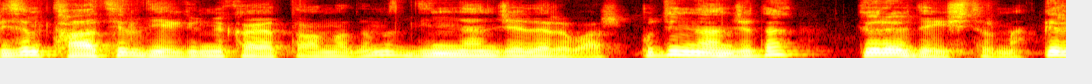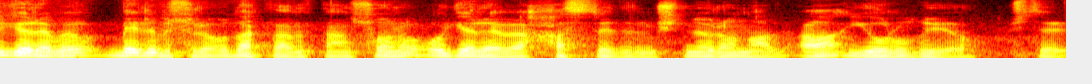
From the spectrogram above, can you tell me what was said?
bizim tatil diye günlük hayatta anladığımız dinlenceleri var. Bu dinlencede görev değiştirme. Bir göreve belli bir süre odaklandıktan sonra o göreve hasredilmiş nöronal ağ yoruluyor. İşte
